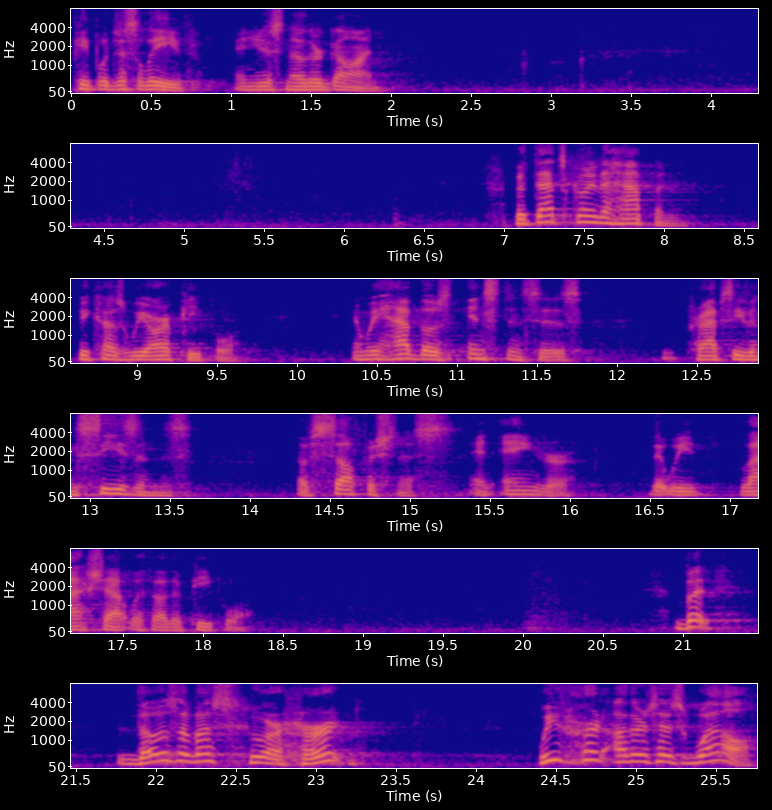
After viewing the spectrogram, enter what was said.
People just leave, and you just know they're gone. But that's going to happen because we are people. And we have those instances, perhaps even seasons, of selfishness and anger that we lash out with other people. But those of us who are hurt, we've hurt others as well.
